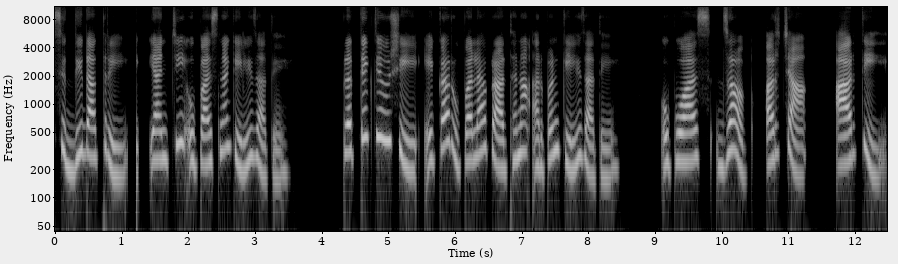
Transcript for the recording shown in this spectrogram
सिद्धिदात्री यांची उपासना केली जाते. प्रत्येक दिवशी एका रूपाला प्रार्थना अर्पण केली जाते. उपवास जप अर्चा आरती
